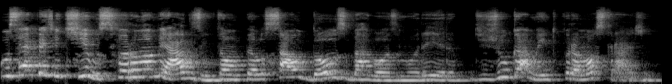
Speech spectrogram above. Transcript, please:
Os repetitivos foram nomeados, então, pelo saudoso Barbosa Moreira de julgamento por amostragem,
